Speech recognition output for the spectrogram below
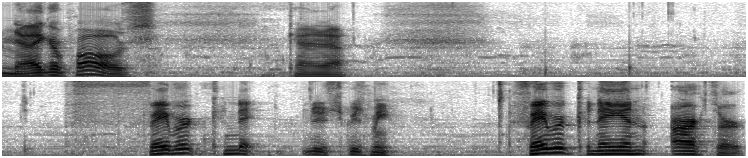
Niagara Falls, Canada. Favorite Cana- excuse me. Favorite Canadian Arthur.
